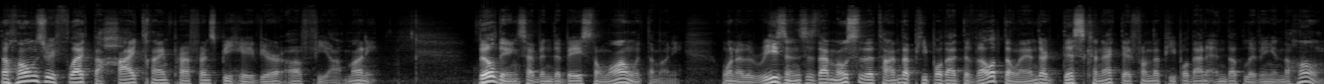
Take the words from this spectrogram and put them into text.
The homes reflect the high time preference behavior of fiat money. Buildings have been debased along with the money. One of the reasons is that most of the time the people that develop the land are disconnected from the people that end up living in the home.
